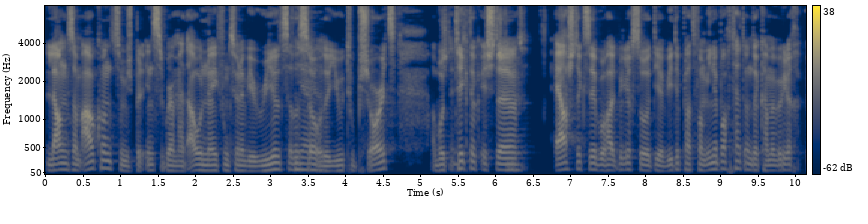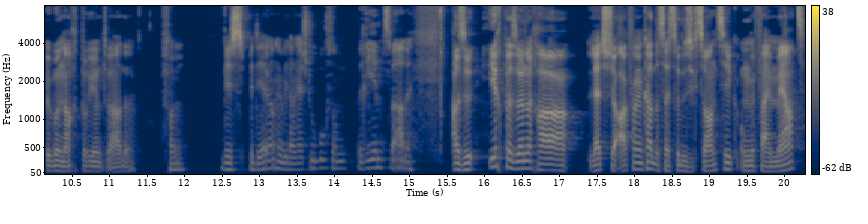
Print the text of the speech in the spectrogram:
langsam auch kommt. Zum Beispiel Instagram hat auch neue Funktionen wie Reels oder ja, so oder YouTube Shorts. Aber Stimmt. TikTok ist der, Stimmt erste gesehen, wo halt wirklich so die Videoplattform reingebracht hat und da kann man wirklich über Nacht berühmt werden. Voll. Wie ist es bei dir gegangen? Wie lange hast du gebraucht, um berühmt zu werden? Also ich persönlich habe letztes Jahr angefangen gehabt, das heißt 2020, ungefähr im März,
